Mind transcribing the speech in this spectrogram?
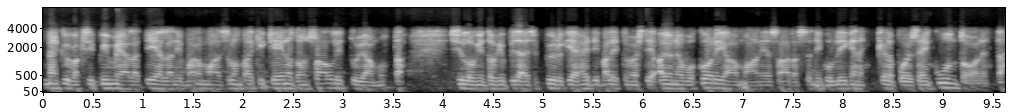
näkyväksi pimeällä tiellä, niin varmaan silloin kaikki keinot on sallittuja, mutta silloinkin toki pitäisi pyrkiä heti välittömästi ajoneuvo korjaamaan ja saada se niin kuin liikennekelpoiseen kuntoon, että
